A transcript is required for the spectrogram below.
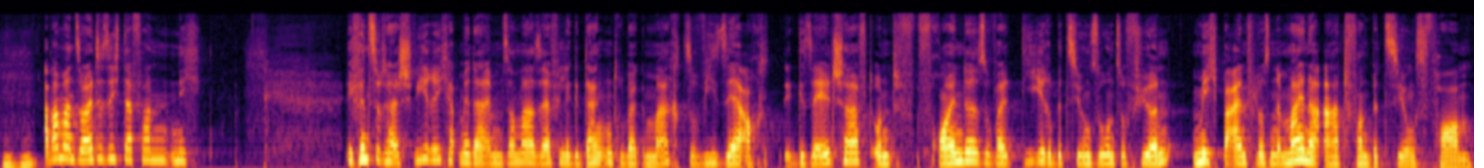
Mhm. Aber man sollte sich davon nicht ich finde es total schwierig. Ich habe mir da im Sommer sehr viele Gedanken drüber gemacht, so wie sehr auch Gesellschaft und Freunde, so weil die ihre Beziehung so und so führen, mich beeinflussen in meiner Art von Beziehungsform.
